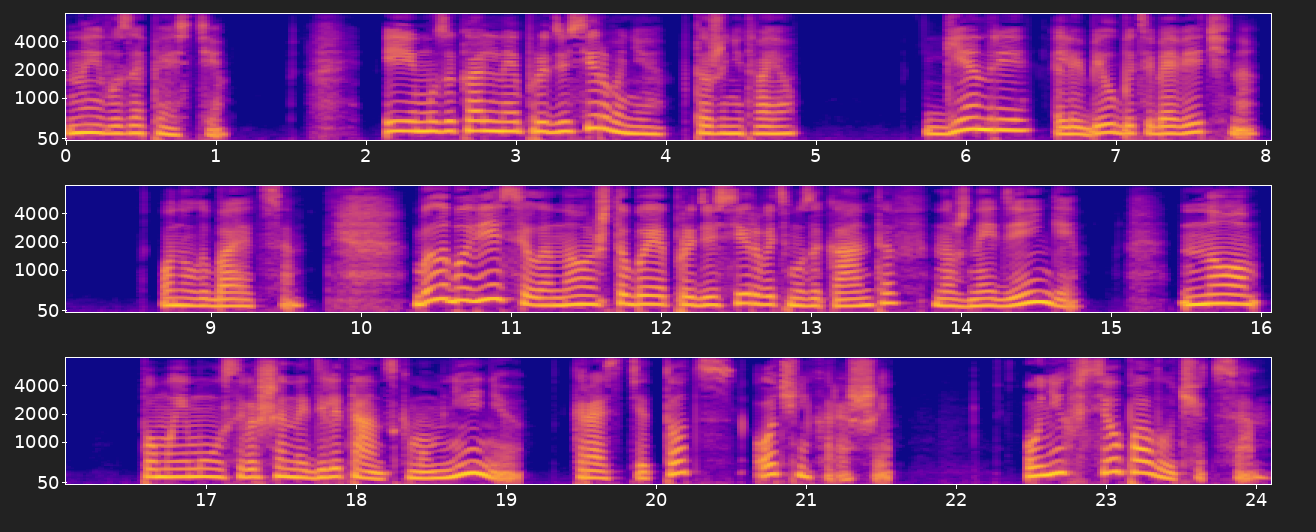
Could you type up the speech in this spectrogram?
на его запястье. И музыкальное продюсирование тоже не твое. Генри любил бы тебя вечно. Он улыбается. Было бы весело, но чтобы продюсировать музыкантов, нужны деньги. Но, по моему совершенно дилетантскому мнению, Красти Тотс очень хороши. У них все получится.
